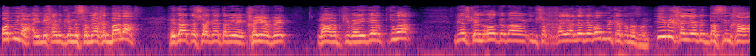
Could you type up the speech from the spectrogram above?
עוד מילה, האם היא חייבת גם לשמח את בעלה? לדעת השגת הרי חייבת, לרב קיבא איגר פטורה. ויש כאן עוד דבר, אם שכחה יעלה ויבוא בברכת המזון. אם היא חייבת בשמחה,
